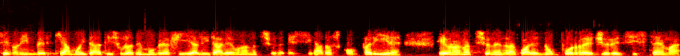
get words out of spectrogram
se non invertiamo i dati sulla demografia l'Italia è una nazione destinata a scomparire, è una nazione nella quale non può reggere il sistema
